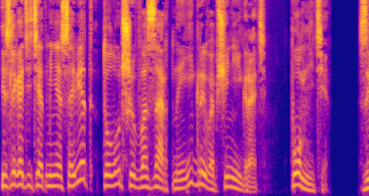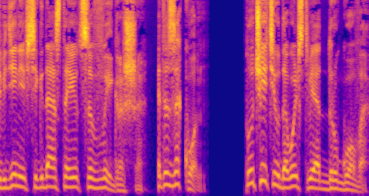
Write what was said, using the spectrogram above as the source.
Если хотите от меня совет, то лучше в азартные игры вообще не играть. Помните, заведение всегда остается в выигрыше. Это закон. Получайте удовольствие от другого.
